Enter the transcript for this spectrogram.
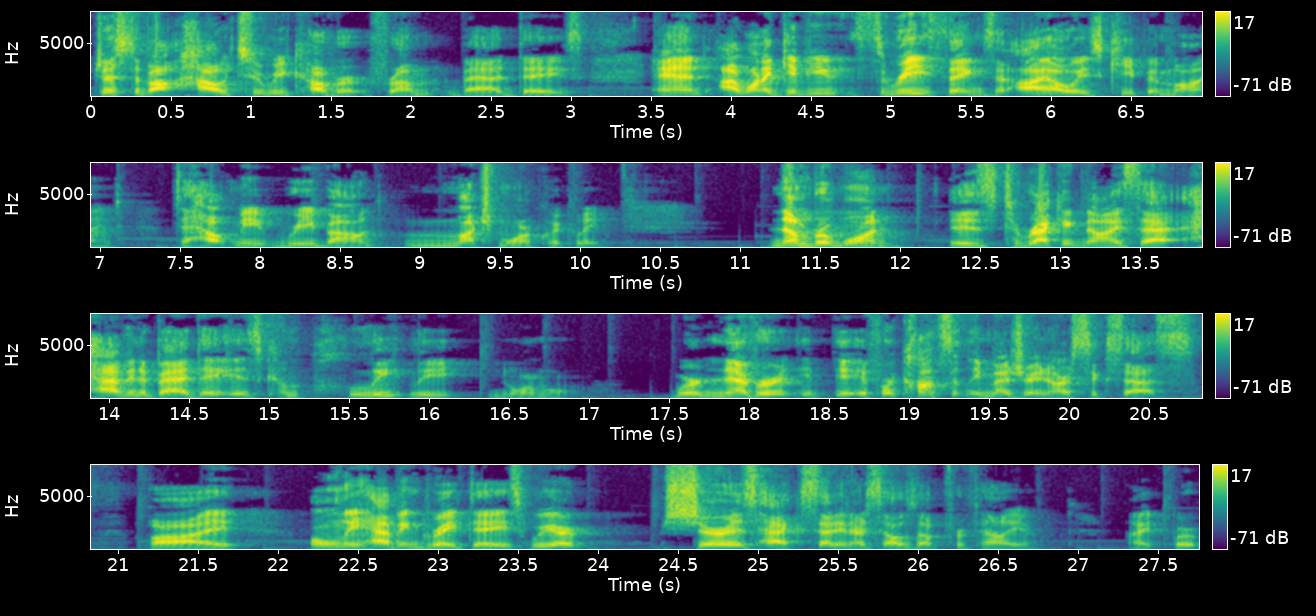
just about how to recover from bad days. And I want to give you three things that I always keep in mind to help me rebound much more quickly. Number one is to recognize that having a bad day is completely normal. We're never, if we're constantly measuring our success by only having great days, we are sure as heck setting ourselves up for failure. Right? We're,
